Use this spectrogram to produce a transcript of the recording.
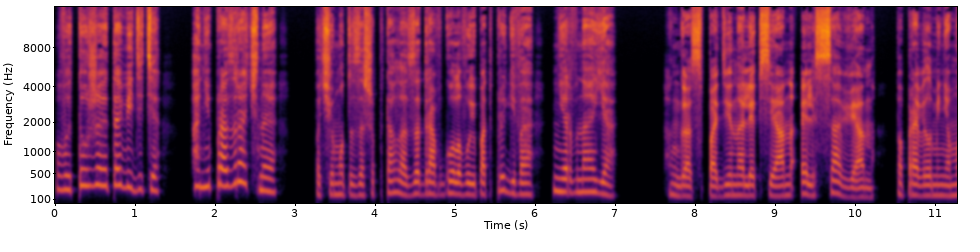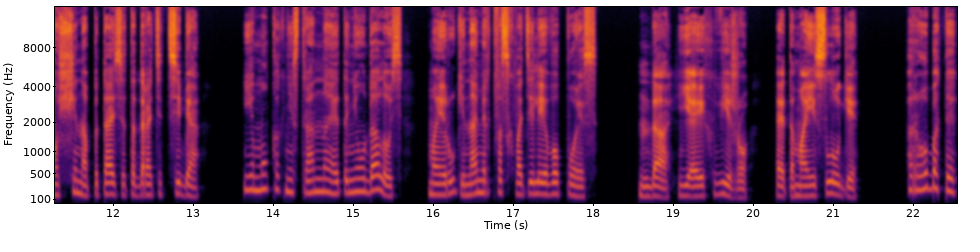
«Вы тоже это видите?» Они прозрачные!» Почему-то зашептала, задрав голову и подпрыгивая, нервная я. «Господин Алексиан Эльсавиан — поправил меня мужчина, пытаясь отодрать от себя. Ему, как ни странно, это не удалось. Мои руки намертво схватили его пояс. «Да, я их вижу. Это мои слуги». «Роботы?»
